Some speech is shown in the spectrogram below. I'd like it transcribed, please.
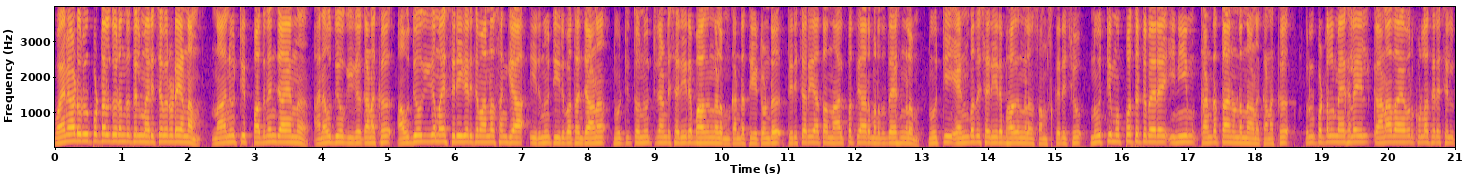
വയനാട് ഉരുൾപൊട്ടൽ ദുരന്തത്തിൽ മരിച്ചവരുടെ എണ്ണം നാനൂറ്റി പതിനഞ്ചായെന്ന് അനൌദ്യോഗിക കണക്ക്. ഔദ്യോഗികമായി സ്ഥിരീകരിച്ച മരണസംഖ്യ ഇരുന്നൂറ്റി ഇരുപത്തഞ്ചാണ് നൂറ്റി തൊണ്ണൂറ്റിരണ്ട് ശരീരഭാഗങ്ങളും കണ്ടെത്തിയിട്ടുണ്ട്. തിരിച്ചറിയാത്ത നാൽപ്പത്തിയാറ് മൃതദേഹങ്ങളും നൂറ്റി എൺപത് ശരീരഭാഗങ്ങളും സംസ്കരിച്ചു. നൂറ്റി മുപ്പത്തെട്ട് പേരെ ഇനിയും കണ്ടെത്താനുണ്ടെന്നാണ് കണക്ക്. ഉരുൾപൊട്ടൽ മേഖലയിൽ കാണാതായവർക്കുള്ള തിരച്ചിൽ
